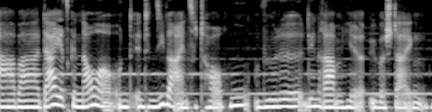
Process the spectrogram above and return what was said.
Aber da jetzt genauer und intensiver einzutauchen, würde den Rahmen hier übersteigen.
